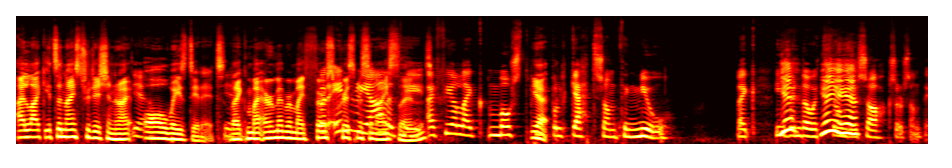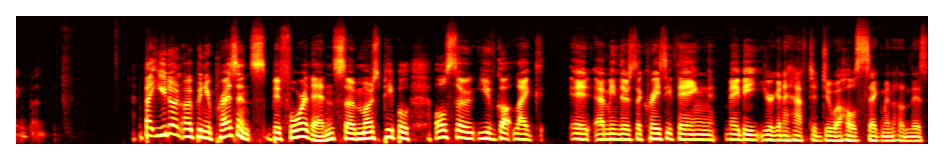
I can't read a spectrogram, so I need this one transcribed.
I like it's a nice tradition, and I Yeah. always did it. Yeah. Like my, I remember my first in Christmas in reality, Iceland. I feel like most Yeah. people get something new, like Yeah, even though it's yeah, yeah, only yeah. socks or something. But But you don't open your presents before then. So most people also you've got like it, I mean, there's the crazy thing. Maybe you're gonna have to do a whole segment on this,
